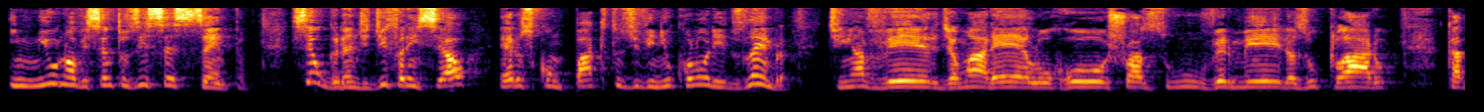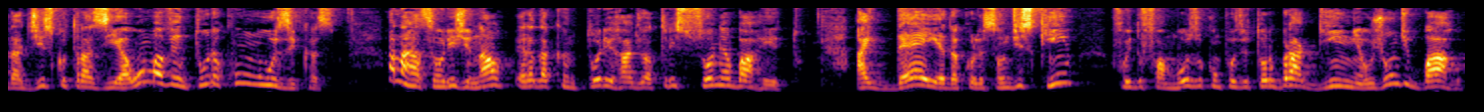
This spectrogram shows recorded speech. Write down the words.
em 1960. Seu grande diferencial eram os compactos de vinil coloridos. Lembra? Tinha verde, amarelo, roxo, azul, vermelho, azul claro. Cada disco trazia uma aventura com músicas. A narração original era da cantora e radioatriz Sônia Barreto. A ideia da coleção Disquinho foi do famoso compositor Braguinha, o João de Barro,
